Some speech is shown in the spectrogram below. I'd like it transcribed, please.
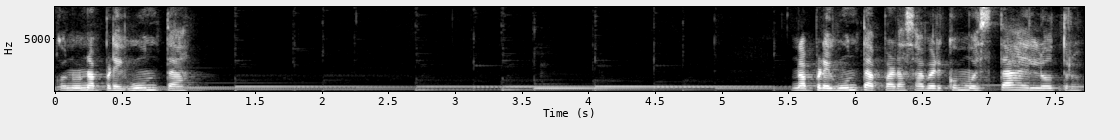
con una pregunta, una pregunta para saber cómo está el otro.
